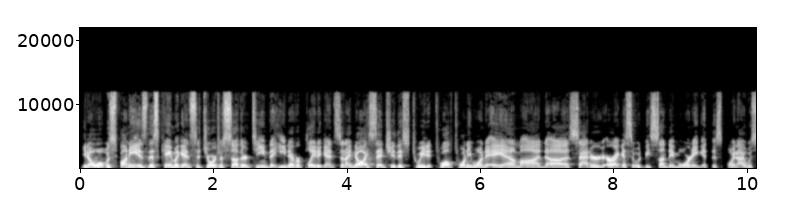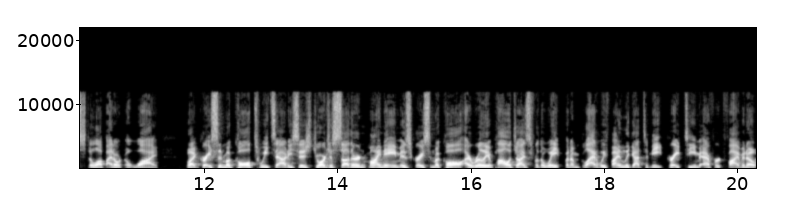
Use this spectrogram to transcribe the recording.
you know what was funny is this came against a Georgia Southern team that he never played against. And I know I sent you this tweet at 12:21 a.m. on uh, Saturday, or I guess it would be Sunday morning at this point. I was still up. I don't know why. But Grayson McCall tweets out, he says, Georgia Southern, my name is Grayson McCall. I really apologize for the wait, but I'm glad we finally got to meet. Great team effort, 5 and 0.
